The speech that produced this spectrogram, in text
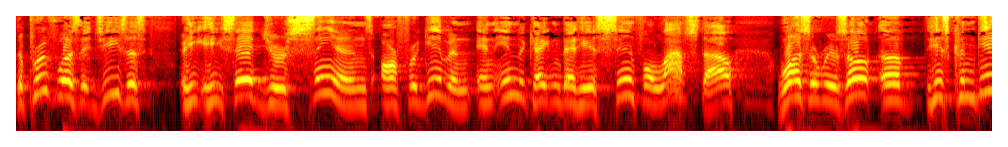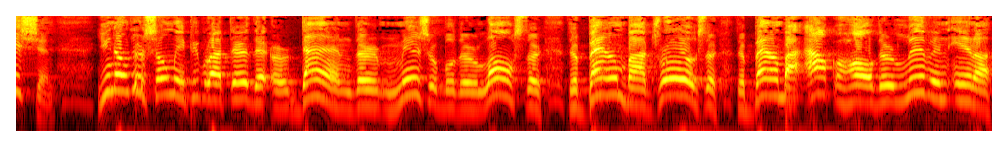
the proof was that Jesus, he, he said, your sins are forgiven and indicating that his sinful lifestyle was a result of his condition. You know, there's so many people out there that are dying. They're miserable. They're lost. They're, they're bound by drugs. They're, they're bound by alcohol. They're living in a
